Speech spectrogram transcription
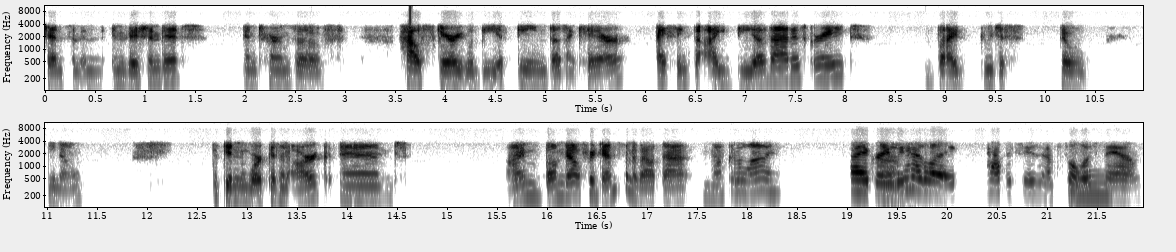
Jensen en- envisioned it in terms of how scary it would be if Dean doesn't care. I think the idea of that is great, but I we just don't, you know, it didn't work as an arc, and I'm bummed out for Jensen about that. I'm not gonna lie. I agree. we Um, had like half a season of Soulless Mm. Sam.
